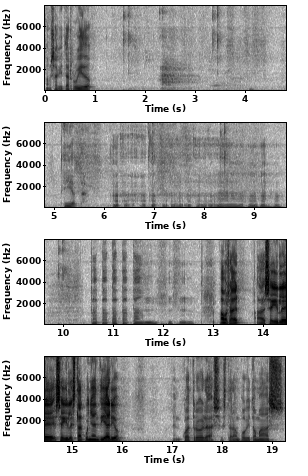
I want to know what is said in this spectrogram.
Vamos a quitar ruido. IOTA. Vamos a ver, a seguirle, seguirle esta cuña en diario. En cuatro horas estará un poquito más...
